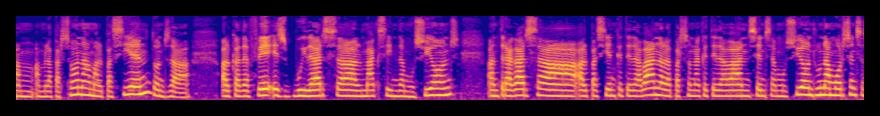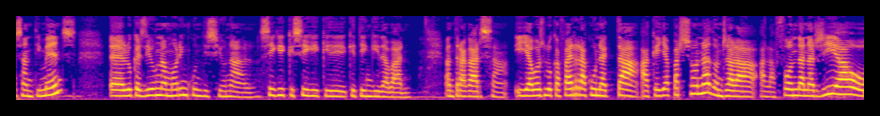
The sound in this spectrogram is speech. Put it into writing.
amb, amb la persona, amb el pacient doncs eh, el que ha de fer és buidar-se al màxim d'emocions entregar-se al pacient que té davant a la persona que té davant sense emocions un amor sense sentiments eh, el que es diu un amor incondicional, sigui qui sigui qui, qui tingui davant, entregar-se. I llavors el que fa és reconnectar aquella persona doncs, a, la, a la font d'energia o,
